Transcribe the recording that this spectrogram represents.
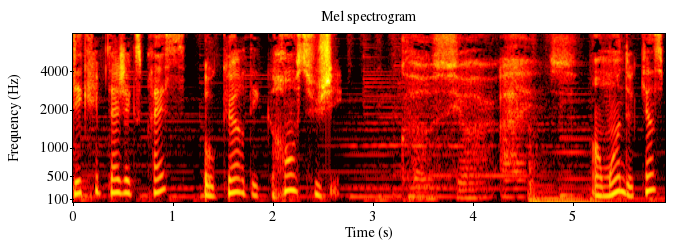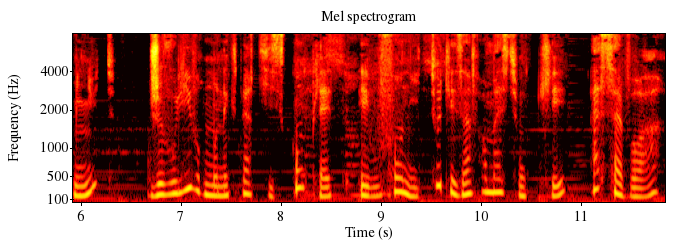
Décryptage Express au cœur des grands sujets. En moins de 15 minutes, je vous livre mon expertise complète et vous fournis toutes les informations clés à savoir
